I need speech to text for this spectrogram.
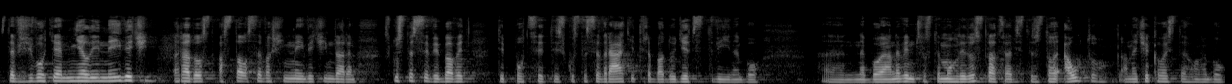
jste v životě měli největší radost a stal se vaším největším darem. Zkuste si vybavit ty pocity, zkuste se vrátit třeba do dětství, nebo, eh, nebo já nevím, co jste mohli dostat. Třeba jste dostali auto a nečekali jste ho, nebo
